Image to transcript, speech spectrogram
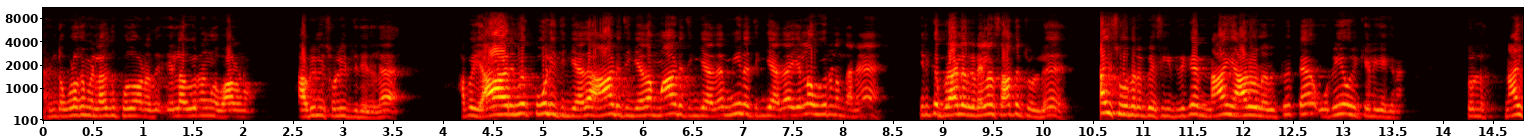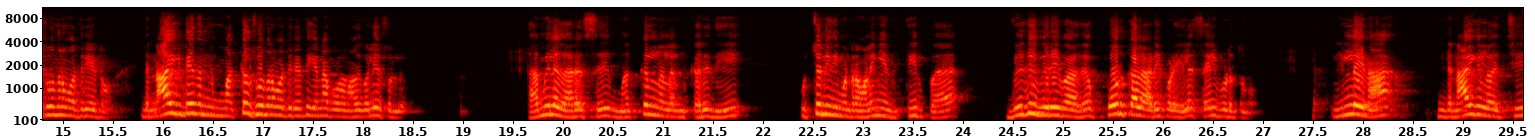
இந்த உலகம் எல்லாருக்கும் பொதுவானது. எல்லா உயிரினங்களும் வாழணும் அப்படின்னு சொல்லிட்டு தெரியுதுல அப்போ யாருமே கோழி திங்காத ஆடு திங்காத மாடு திங்காத மீனை திங்காத எல்லாம் உயிரினம் தானே? இருக்க பிராய்லர் கடையெல்லாம் சாத்த சொல்லு. நாய் சுதந்திரம் பேசிக்கிட்டு இருக்க நாய் ஆர்வலர்கிட்ட ஒரே ஒரு கேள்வி கேட்குறேன் சொல்லு. நாய் சுதந்திரமாக தெரியட்டும். இந்த நாய்கிட்டே இந்த மக்கள் சுதந்திரமாக தெரியறதுக்கு என்ன பண்ணணும்? அது வழியே சொல்லு. தமிழக அரசு மக்கள் நலன் கருதி உச்சநீதிமன்றம் வழங்கிய இந்த தீர்ப்பை வெகு விரைவாக போர்க்கால அடிப்படையில் செயல்படுத்தணும். இல்லைன்னா இந்த நாய்களை வச்சு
